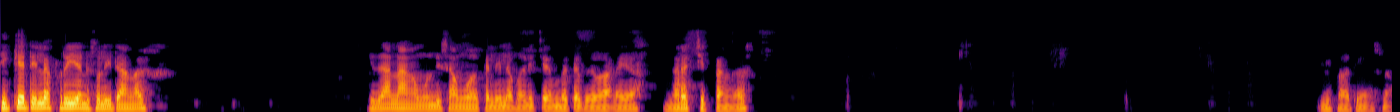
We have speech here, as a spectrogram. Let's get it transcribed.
டிக்கெட் இல்லை ஃப்ரீன்னு சொல்லிட்டாங்க. இதான் நாங்கள் முந்தி சமூக கல்வியில் படித்த எம்பக்க தேவாலயம் மரச்சிற்பங்கள் இது பார்த்தீங்கன்னா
